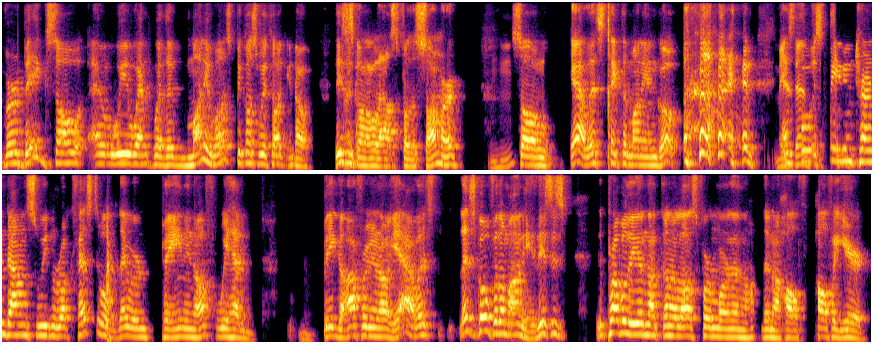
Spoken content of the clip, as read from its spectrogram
very big, so uh, we went where the money was because we thought, you know, this is going to last for the summer. Mhm. So yeah, let's take the money and go. and Makes and sense. Sweden turned down Sweden Rock Festival. They were paying enough. We had a big offer. You know, yeah, let's let's go for the money. This is probably not going to last for more than than a half half a year,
